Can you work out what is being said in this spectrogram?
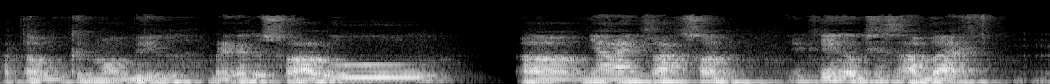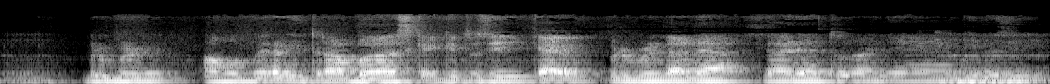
atau mungkin mobil mereka tuh selalu eh, nyalain klakson itu nggak bisa sabar Hmm. bener-bener lampu merah diterabas kayak gitu sih kayak bener-bener nggak ada nggak ada aturannya gitu sih Hmm.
